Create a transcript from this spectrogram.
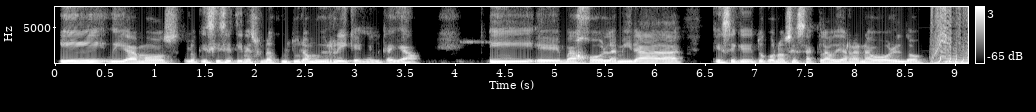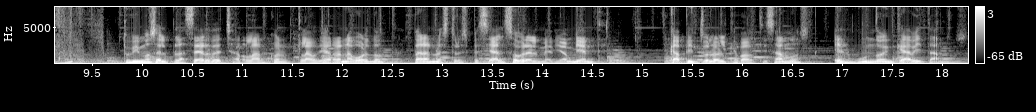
y, digamos, lo que sí se tiene es una cultura muy rica en el Callao y eh, bajo la mirada que sé que tú conoces a Claudia Ranaboldo. Tuvimos el placer de charlar con Claudia Ranaboldo para nuestro especial sobre el medio ambiente, capítulo el que bautizamos El mundo en que habitamos.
